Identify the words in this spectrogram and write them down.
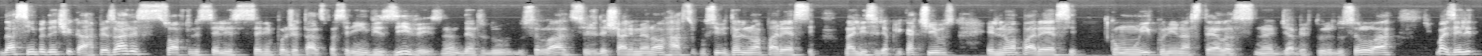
Dá sim para identificar. Apesar desses softwares eles serem projetados para serem invisíveis né, dentro do, do, celular, ou seja, deixarem o menor rastro possível, então ele não aparece na lista de aplicativos, ele não aparece como um ícone nas telas né, de abertura do celular, mas ele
